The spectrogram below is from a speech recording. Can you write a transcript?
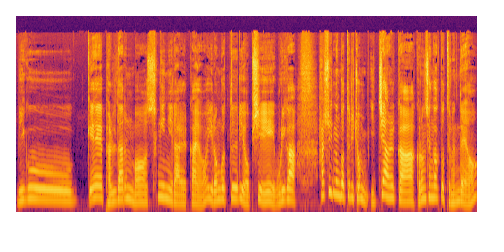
미국의 별다른 뭐 승인이랄까요? 이런 것들이 없이 우리가 할 수 있는 것들이 좀 있지 않을까 그런 생각도 드는데요.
